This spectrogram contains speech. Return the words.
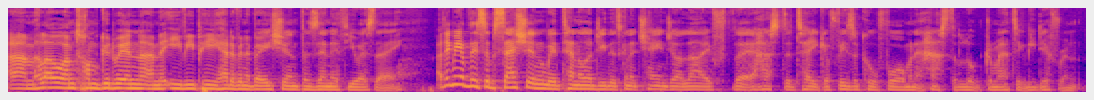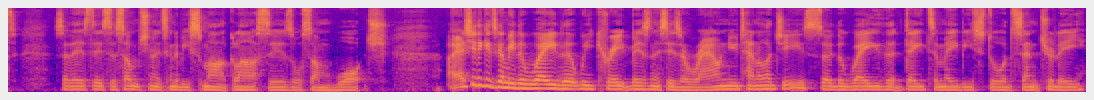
Um, hello, I'm Tom Goodwin. I'm the EVP Head of Innovation for Zenith USA. I think we have this obsession with technology that's going to change our life, that it has to take a physical form and it has to look dramatically different. So there's this assumption it's going to be smart glasses or some watch. I actually think it's going to be the way that we create businesses around new technologies. So the way that data may be stored centrally,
